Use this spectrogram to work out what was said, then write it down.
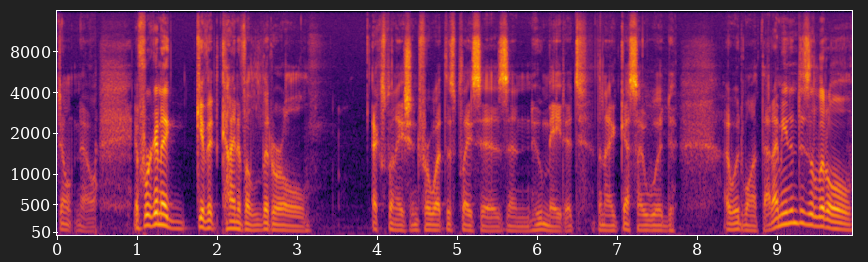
don't know. If we're going to give it kind of a literal explanation for what this place is and who made it, then I guess I would I would want that. I mean, it is a little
